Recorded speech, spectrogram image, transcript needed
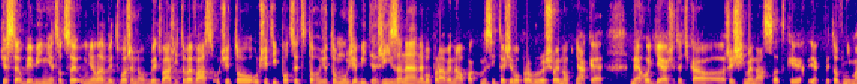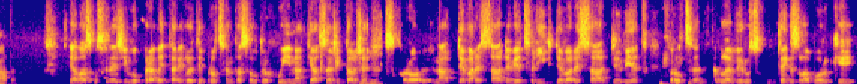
že se objeví něco, co je uměle vytvořeno? Vytváří to ve vás určitou, určitý pocit toho, že to může být řízené, nebo právě naopak myslíte, že opravdu došlo jenom k nějaké nehodě a že teďka řešíme následky? Jak, jak vy to vnímáte? Já vás musím nejdřív opravit, tadyhle ty procenta jsou trochu jinak. Já jsem říkal, že mm-hmm. skoro na 99,99% ,99 tenhle virus utek z laborky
